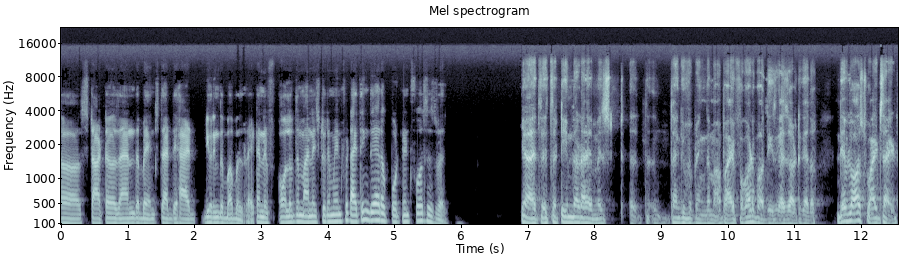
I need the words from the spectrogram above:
uh, starters and the bench that they had during the bubble, right? And if all of them manage to remain fit, I think they are a potent force as well. Yeah, it's, it's a team that I missed. Uh, th- thank you for bringing them up. I forgot about these guys altogether. They've lost Whiteside,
